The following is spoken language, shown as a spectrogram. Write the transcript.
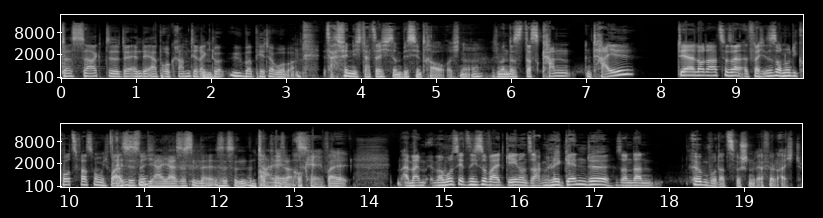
Das sagte der NDR-Programmdirektor mhm. über Peter Urban. Das finde ich tatsächlich so ein bisschen traurig. Ne? Ich meine, das, das kann ein Teil der Laudatio sein? Also vielleicht ist es auch nur die Kurzfassung, ich weiß es, es nicht. Ein, ja, ja, es ist ein, es ist ein, ein Teilsatz. Okay, okay, weil man, man muss jetzt nicht so weit gehen und sagen Legende, sondern irgendwo dazwischen wäre vielleicht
